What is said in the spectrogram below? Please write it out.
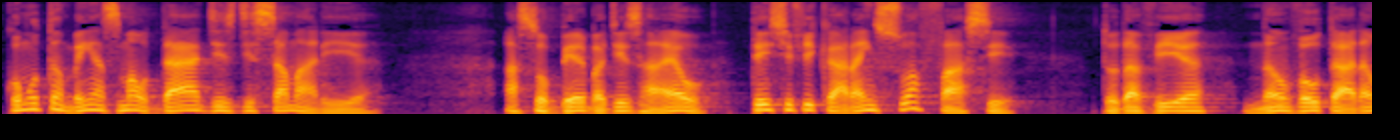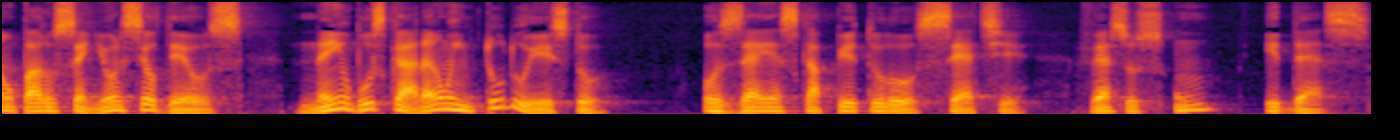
como também as maldades de Samaria. A soberba de Israel testificará em sua face. Todavia, não voltarão para o Senhor seu Deus, nem o buscarão em tudo isto. Oséias capítulo 7, versos 1 e 10.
